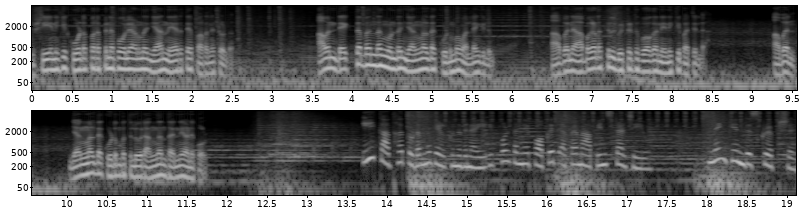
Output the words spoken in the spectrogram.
ഋഷി എനിക്ക് കൂടപ്പറപ്പിനെ പോലെയാണെന്ന് ഞാൻ നേരത്തെ പറഞ്ഞിട്ടുണ്ട്. അവൻ രക്തബന്ധം കൊണ്ട് ഞങ്ങളുടെ കുടുംബമല്ലെങ്കിലും അവന് അപകടത്തിൽ വിട്ടിട്ട് പോകാൻ എനിക്ക് പറ്റില്ല. അവൻ ഞങ്ങളുടെ കുടുംബത്തിൽ ഒരു അംഗം തന്നെയാണിപ്പോൾ. ഈ കഥ തുടർന്ന് കേൾക്കുന്നതിനായി ഇപ്പോൾ തന്നെ പോക്കറ്റ് എം ആപ്പ് ഇൻസ്റ്റാൾ ചെയ്യൂ. Link in description.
